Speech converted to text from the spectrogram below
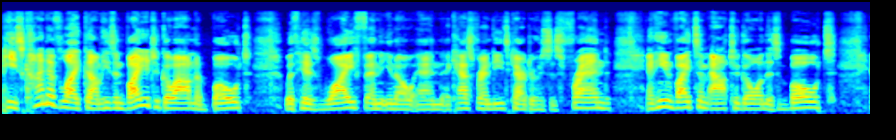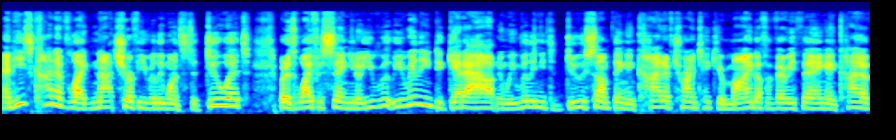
he's kind of like um, he's invited to go out on a boat with his wife and you know and Cass Van Dien's character who's his friend and he invites him out to go on this boat and he's kind of like not sure if he really wants to do it but his wife is saying you know you, re you really need to get out and we really need to do something and kind of try and take your mind off of everything and kind of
